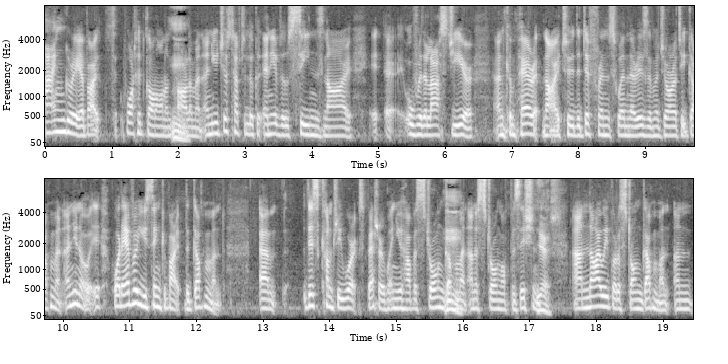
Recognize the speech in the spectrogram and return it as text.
angry about what had gone on in Mm. Parliament, and you just have to look at any of those scenes now uh, over the last year and compare it now to the difference when there is a majority government. And you know, whatever you think about the government, um, this country works better when you have a strong Mm. government and a strong opposition. Yes. And now we've got a strong government, and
